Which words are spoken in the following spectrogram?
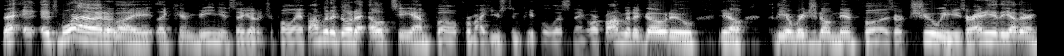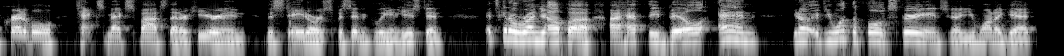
that it's more out of a like convenience. I go to Chipotle. If I'm going to go to El Tiempo for my Houston people listening, or if I'm going to go to you know the original Ninfas or Chuy's or any of the other incredible Tex-Mex spots that are here in the state or specifically in Houston, it's going to run you up a, a hefty bill and you know, if you want the full experience, you know, you want to get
